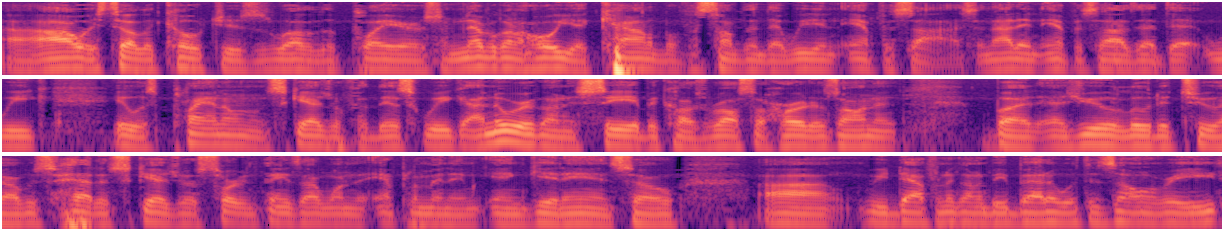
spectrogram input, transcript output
Uh, I always tell the coaches as well as the players, I'm never going to hold you accountable for something that we didn't emphasize. And I didn't emphasize that that week. It was planned on the schedule for this week. I knew we were going to see it because Russell heard us on it. But as you alluded to, I was had a schedule of certain things I wanted to implement and, and get in. So uh, we're definitely going to be better with the zone read.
